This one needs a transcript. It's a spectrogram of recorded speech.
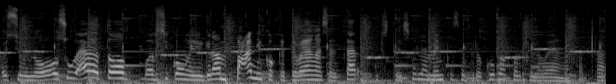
Pues si uno sube todo así con el gran pánico que te vayan a asaltar, usted solamente se preocupa porque lo vayan a asaltar.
